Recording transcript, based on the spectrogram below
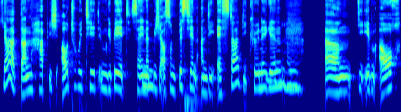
ja, dann habe ich Autorität im Gebet. Es erinnert mhm. mich auch so ein bisschen an die Esther, die Königin, mhm. ähm, die eben auch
